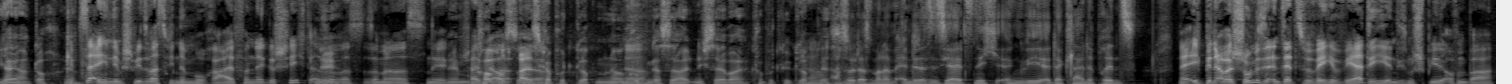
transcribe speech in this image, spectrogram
Ja, ja, doch. Ja. Gibt's da eigentlich in dem Spiel sowas wie eine Moral von der Geschichte? Also Nee. was, soll man da was, nee, Nee, scheint komm, so. alles ja. kaputt kloppen, ne? Und Ja. gucken, dass du halt nicht selber kaputt gekloppt Ja. wirst. Ach so, dass man am Ende, das ist ja jetzt nicht irgendwie der kleine Prinz. Na, ich bin aber schon ein bisschen entsetzt, für welche Werte hier in diesem Spiel offenbar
